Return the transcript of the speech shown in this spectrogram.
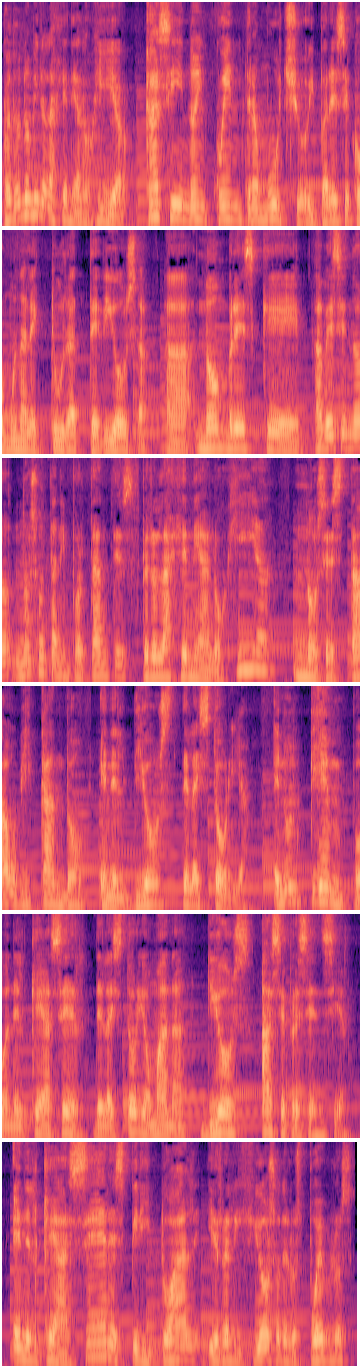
Cuando uno mira la genealogía, casi no encuentra mucho y parece como una lectura tediosa a nombres que a veces no, no son tan importantes, pero la genealogía nos está ubicando en el Dios de la historia. En un tiempo en el que hacer de la historia humana, Dios hace presencia. En el quehacer espiritual y religioso de los pueblos,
